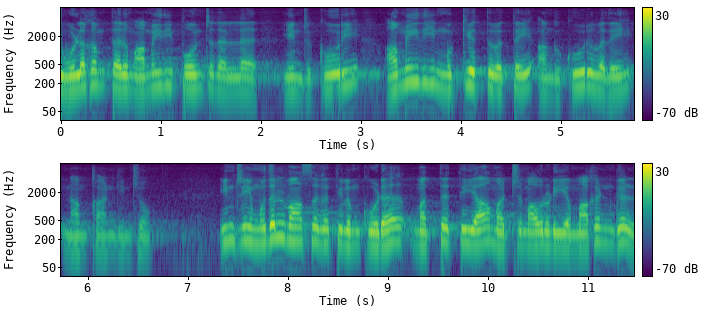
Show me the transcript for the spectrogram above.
இவ்வுலகம் தரும் அமைதி போன்றதல்ல என்று கூறி அமைதியின் முக்கியத்துவத்தை அங்கு கூறுவதை நாம் காண்கின்றோம். இன்றைய முதல் வாசகத்திலும் கூட மத்தத்தியா மற்றும் அவருடைய மகன்கள்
